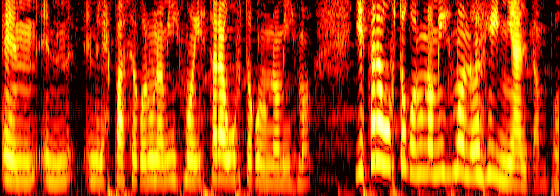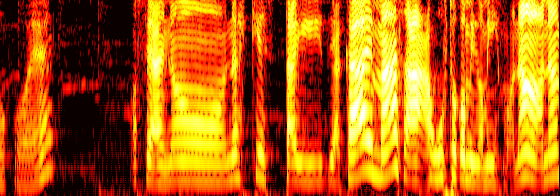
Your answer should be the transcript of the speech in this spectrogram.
en, el espacio con uno mismo y estar a gusto con uno mismo. Y estar a gusto con uno mismo no es lineal tampoco, ¿eh? O sea, no, no es que estoy de acá en más a gusto conmigo mismo. No, no,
